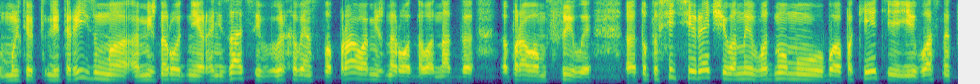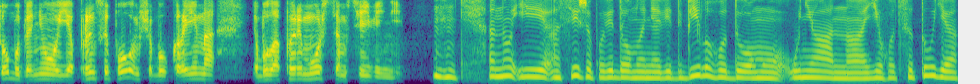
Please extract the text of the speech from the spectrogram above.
мультилітеризм, е, міжнародні організації, верховенство права міжнародного над е, правом сили. Е, Тобто, всі ці речі вони в одному пакеті, і власне тому для нього є принциповим, щоб Україна була переможцем в цій війні. Ну і е, свіже повідомлення від Білого Дому. Уніан е, його цитує.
